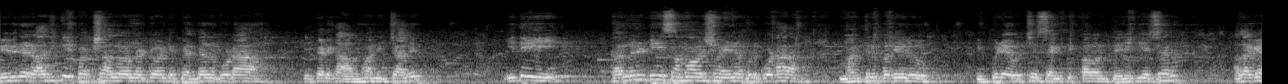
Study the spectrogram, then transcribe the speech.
వివిధ రాజకీయ పక్షాల్లో ఉన్నటువంటి పెద్దలను కూడా ఇక్కడికి ఆహ్వానించాలి. ఇది కమ్యూనిటీ సమావేశం అయినప్పుడు కూడా మంత్రి పదవులు ఇప్పుడే వచ్చే శక్తి పవన్ తెలియజేశారు. అలాగే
